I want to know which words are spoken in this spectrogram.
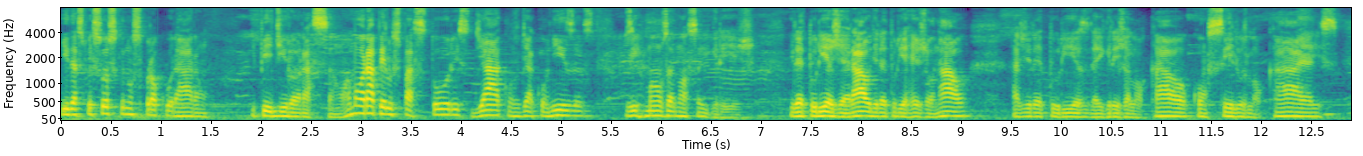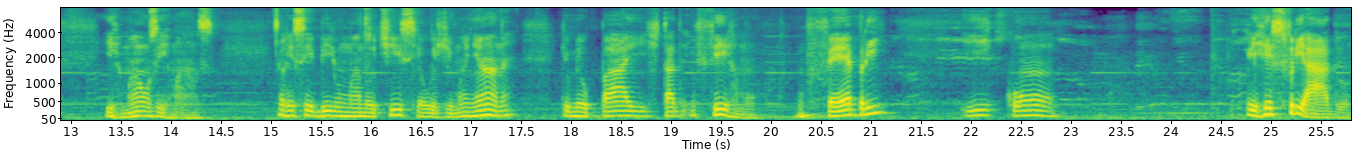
e das pessoas que nos procuraram e pediram oração. Vamos orar pelos pastores, diáconos, diaconisas, os irmãos da nossa igreja. Diretoria geral, diretoria regional, as diretorias da igreja local, conselhos locais, irmãos e irmãs. Eu recebi uma notícia hoje de manhã, né? Que o meu pai está enfermo, com febre e com e resfriado,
